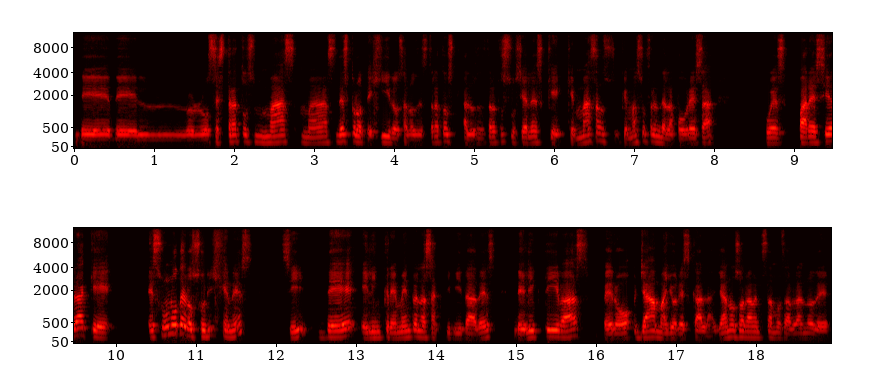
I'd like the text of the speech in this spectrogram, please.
de, los estratos más, más desprotegidos, a los estratos, a los estratos sociales que, más, que más sufren de la pobreza, pues pareciera que es uno de los orígenes ¿sí? de el incremento en las actividades delictivas, pero ya a mayor escala. Ya no solamente estamos hablando de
